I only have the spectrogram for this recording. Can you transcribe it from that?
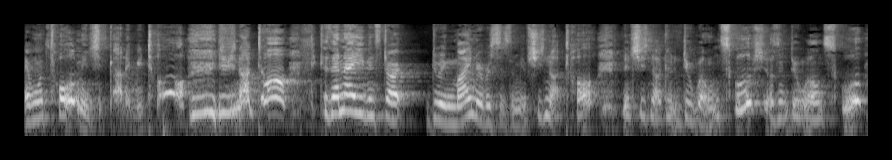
everyone told me she's got to be tall. She's not tall. Because then I even start doing my nervous system. If she's not tall, then she's not going to do well in school. If she doesn't do well in school,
